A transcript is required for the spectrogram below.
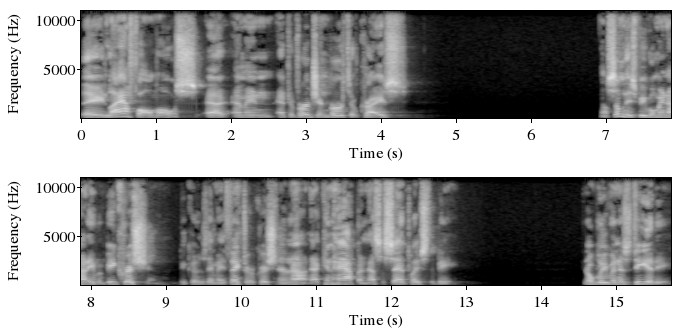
They laugh almost at, I mean, at the virgin birth of Christ. Now, some of these people may not even be Christian because they may think they're a Christian or not. That can happen. That's a sad place to be. You don't believe in his deity,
